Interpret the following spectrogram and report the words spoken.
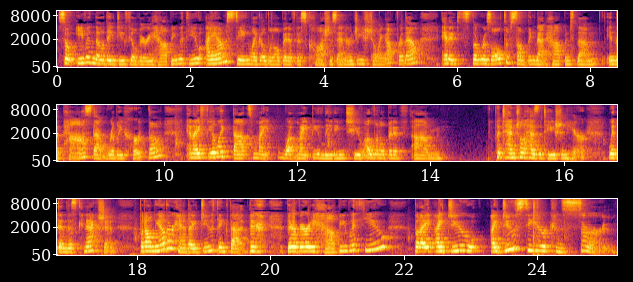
So even though they do feel very happy with you, I am seeing like a little bit of this cautious energy showing up for them. And it's the result of something that happened to them in the past that really hurt them. And I feel like that's might what might be leading to a little bit of um, potential hesitation here within this connection. But on the other hand, I do think that they're they're very happy with you. But I, I do I do see your concern.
